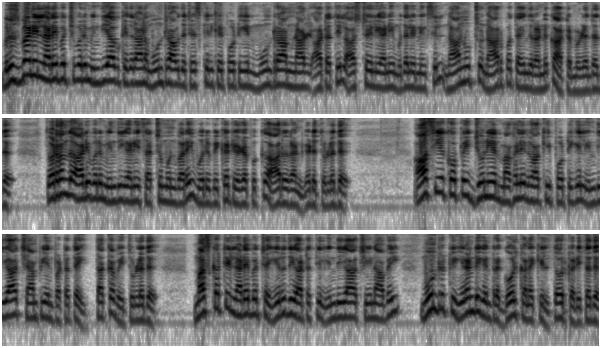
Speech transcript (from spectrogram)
பிரிஸ்பேனில் நடைபெற்று வரும் இந்தியாவுக்கு எதிரான மூன்றாவது டெஸ்ட் கிரிக்கெட் போட்டியின் மூன்றாம் நாள் ஆட்டத்தில் ஆஸ்திரேலிய அணி முதல் இன்னிங்ஸில் நானூற்று நாற்பத்தைந்து ரன்னுக்கு ஆட்டமிழந்தது தொடர்ந்து ஆடிவரும் இந்திய அணி சற்று முன்வரை ஒரு விக்கெட் இழப்புக்கு ஆறு ரன் எடுத்துள்ளது. ஆசிய கோப்பை ஜூனியர் மகளிர் ஹாக்கி போட்டியில் இந்தியா சாம்பியன் பட்டத்தை தக்க வைத்துள்ளது. மஸ்கட்டில் நடைபெற்ற இறுதி ஆட்டத்தில் இந்தியா சீனாவை மூன்றுக்கு இரண்டு என்ற கோல் கணக்கில் தோற்கடித்தது.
